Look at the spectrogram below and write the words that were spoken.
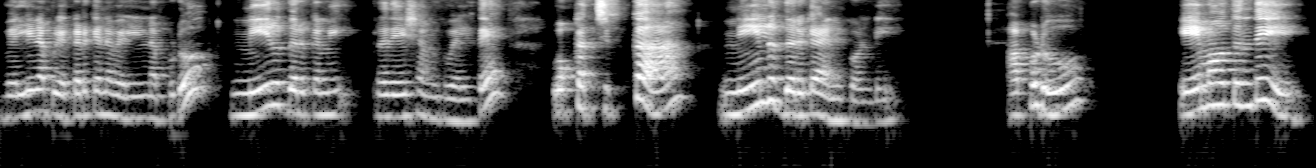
వెళ్ళినప్పుడు ఎక్కడికైనా వెళ్ళినప్పుడు నీరు దొరకని ప్రదేశానికి వెళ్తే ఒక చిక్క నీళ్ళు దొరికాయనుకోండి. అప్పుడు ఏమవుతుంది?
